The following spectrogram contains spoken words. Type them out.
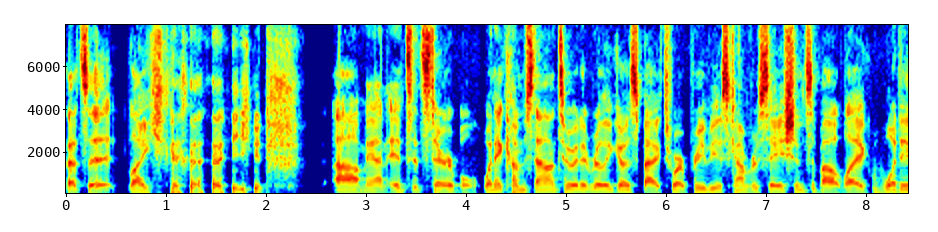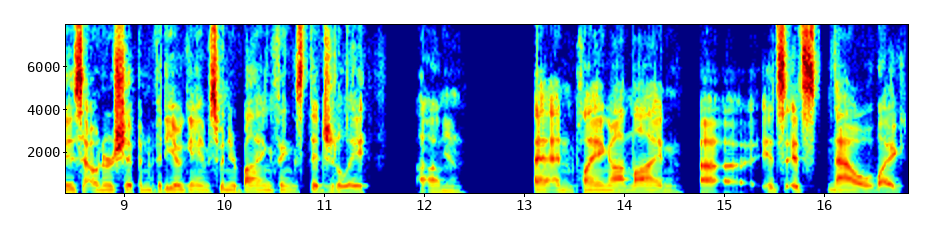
that's it. Like you Oh man, it's it's terrible. When it comes down to it, it really goes back to our previous conversations about like what is ownership in video games when you're buying things digitally, um, yeah. and, playing online. Uh, it's it's now like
